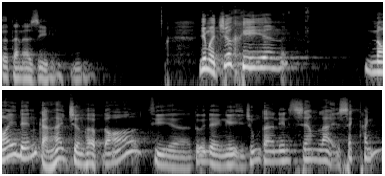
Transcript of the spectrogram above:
euthanasia. Nhưng mà trước khi nói đến cả hai trường hợp đó, thì à, tôi đề nghị chúng ta nên xem lại sách thánh.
